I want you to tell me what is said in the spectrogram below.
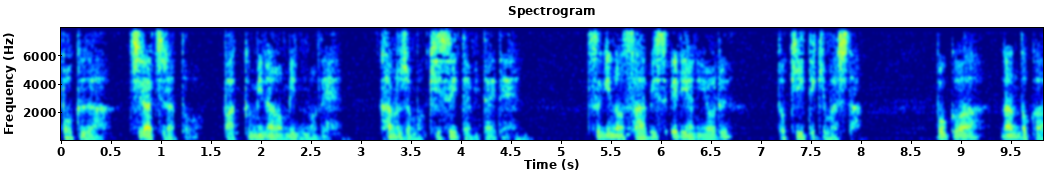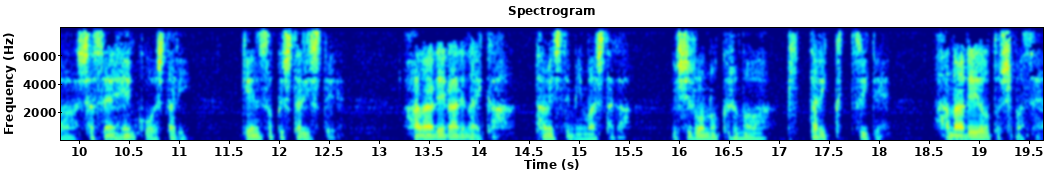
僕がチラチラとバックミラーを見るので、彼女も気づいたみたいで、次のサービスエリアによる？と聞いてきました。僕は何度か車線変更したり、減速したりして、離れられないか試してみましたが、後ろの車はぴったりくっついて離れようとしません。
